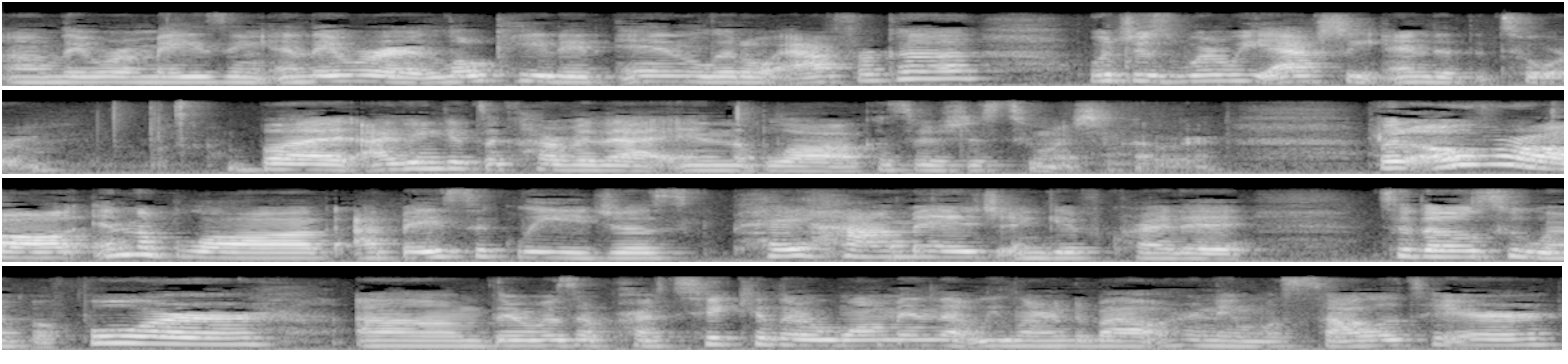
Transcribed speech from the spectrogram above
Um, they were amazing, and they were located in Little Africa, which is where we actually ended the tour. But I didn't get to cover that in the blog because there's just too much to cover. But overall, in the blog, I basically just pay homage and give credit to those who went before. Um, there was a particular woman that we learned about. Her name was Solitaire,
